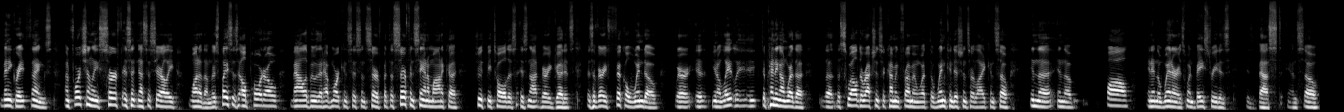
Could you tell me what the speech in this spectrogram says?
many great things. Unfortunately, surf isn't necessarily one of them. There's places El Porto, Malibu that have more consistent surf, but the surf in Santa Monica, truth be told, is is not very good. It's there's a very fickle window where it, you know lately, depending on where the, the the swell directions are coming from and what the wind conditions are like, and so in the in the fall and in the winter is when Bay Street is is best, and so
